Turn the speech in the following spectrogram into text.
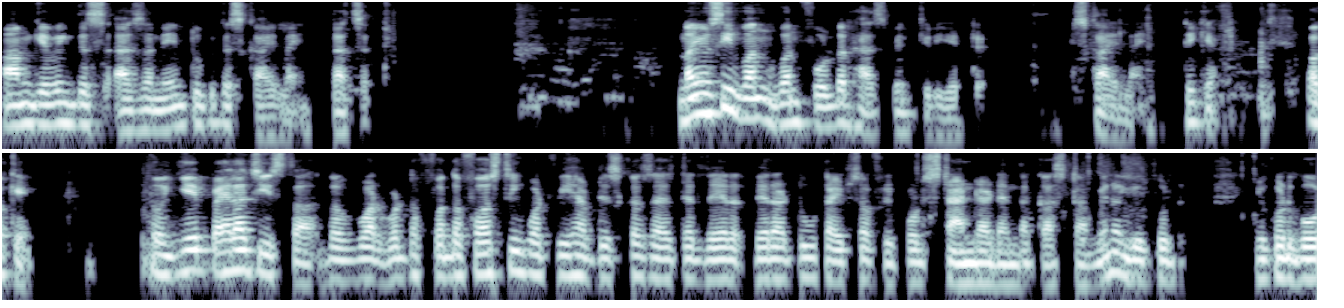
i'm giving this as a name to be the skyline. That's it. Now you see one one folder has been created. Skyline. Okay. Okay तो ये पहला चीज़ था। The what what the for the first thing what we have discuss as that there there are two types of report standard and the custom you know you could you could go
